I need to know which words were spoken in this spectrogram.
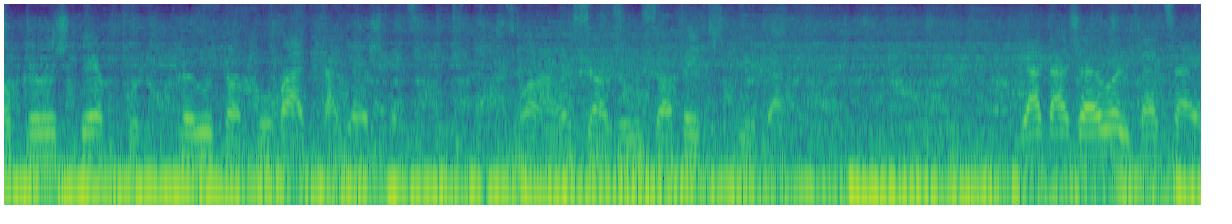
окружним, круто бувати, звісно. Ну, а ось грузовик їде. Я даже руль за цей.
